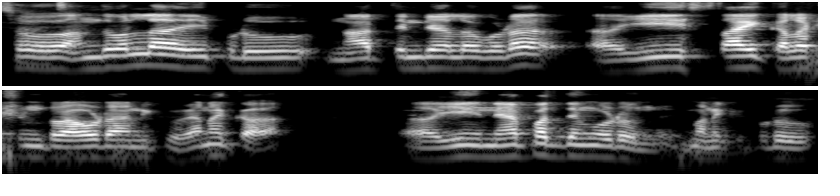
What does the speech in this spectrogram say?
సో అందువల్ల ఇప్పుడు నార్త్ ఇండియాలో కూడా ఈ స్థాయి కలెక్షన్ రావడానికి వెనక ఈ నేపథ్యం కూడా ఉంది. మనకి ఇప్పుడు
